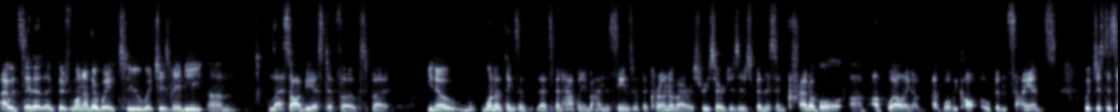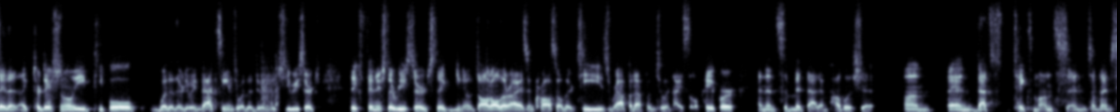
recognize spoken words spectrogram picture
i would say that like there's one other way too which is maybe um, less obvious to folks but you know, one of the things that, that's been happening behind the scenes with the coronavirus research is there's been this incredible um, upwelling of, of what we call open science, which is to say that like traditionally people, whether they're doing vaccines or whether they're doing HD research, they finish their research, they, you know, dot all their I's and cross all their T's, wrap it up into a nice little paper, and then submit that and publish it. Um, and that takes months and sometimes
